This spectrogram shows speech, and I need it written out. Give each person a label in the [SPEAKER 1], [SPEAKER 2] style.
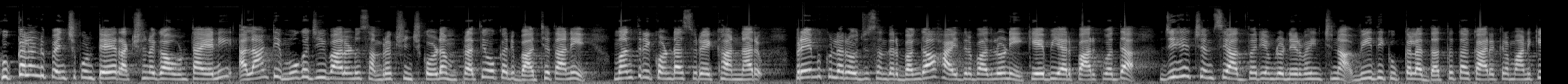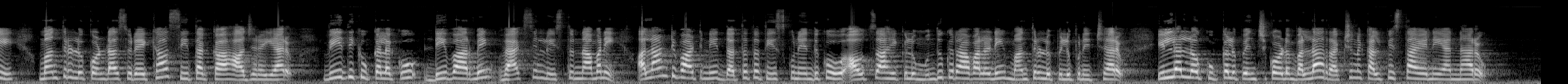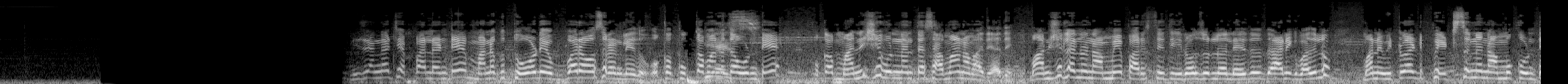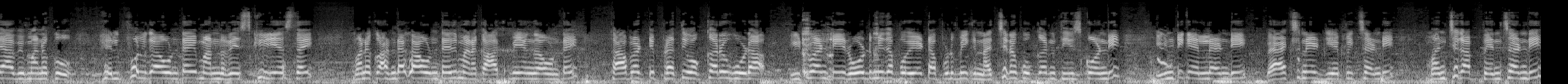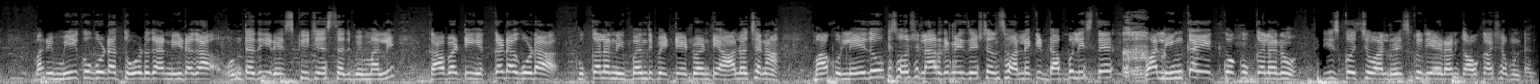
[SPEAKER 1] కుక్కలను పెంచుకుంటే రక్షణగా ఉంటాయని అలాంటి మూగజీవాలను సంరక్షించుకోవడం ప్రతి ఒక్కరి బాధ్యత అని మంత్రి కొండా సురేఖ అన్నారు. ప్రేమికుల రోజు సందర్భంగా హైదరాబాద్లోని కేబీఆర్ పార్క్ వద్ద జీహెచ్ఎంసీ ఆధ్వర్యంలో నిర్వహించిన వీధి కుక్కల దత్తత కార్యక్రమానికి మంత్రులు కొండా సురేఖ సీతక్క హాజరయ్యారు. వీధి కుక్కలకు డీవార్మింగ్ వ్యాక్సిన్లు ఇస్తున్నామని అలాంటి వాటిని దత్తత తీసుకునేందుకు ఔత్సాహికులు ముందుకు రావాలని మంత్రులు పిలుపునిచ్చారు. ఇళ్ళలో కుక్కలు పెంచుకోవడం వల్ల రక్షణ కల్పిస్తాయని అన్నారు.
[SPEAKER 2] నిజంగా చెప్పాలంటే మనకు తోడు ఎవ్వరు అవసరం లేదు. ఒక కుక్క మనతో ఉంటే ఒక మనిషి ఉన్నంత సమానం అది అది. మనుషులను నమ్మే పరిస్థితి ఈ రోజుల్లో లేదు. దానికి బదులు మనం ఇటువంటి పెట్స్ను నమ్ముకుంటే అవి మనకు హెల్ప్ఫుల్గా ఉంటాయి మన రెస్క్యూ చేస్తాయి. మనకు అండగా ఉంటుంది మనకు ఆత్మీయంగా ఉంటాయి. కాబట్టి ప్రతి ఒక్కరు కూడా ఇటువంటి రోడ్డు మీద పోయేటప్పుడు మీకు నచ్చిన కుక్కర్ని తీసుకోండి ఇంటికి వెళ్ళండి వ్యాక్సినేట్ చేయించండి మంచిగా పెంచండి. మరి మీకు కూడా తోడుగా నీడగా ఉంటుంది రెస్క్యూ చేస్తుంది మిమ్మల్ని. కాబట్టి ఎక్కడ కూడా కుక్కలను ఇబ్బంది పెట్టేటువంటి ఆలోచన మాకు లేదు. సోషల్ ఆర్గనైజేషన్స్ వాళ్ళకి డబ్బులు ఇస్తే వాళ్ళు ఇంకా ఎక్కువ కుక్కలను తీసుకొచ్చి వాళ్ళు రెస్క్యూ చేయడానికి అవకాశం ఉంటుంది.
